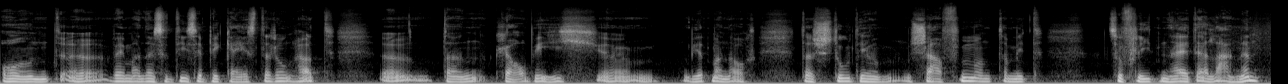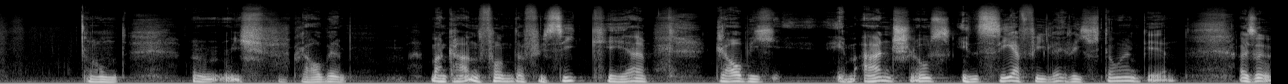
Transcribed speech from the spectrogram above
Und äh, wenn man also diese Begeisterung hat, äh, dann glaube ich, äh, wird man auch das Studium schaffen und damit Zufriedenheit erlangen. Und äh, ich glaube, man kann von der Physik her, glaube ich, im Anschluss in sehr viele Richtungen gehen. Also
